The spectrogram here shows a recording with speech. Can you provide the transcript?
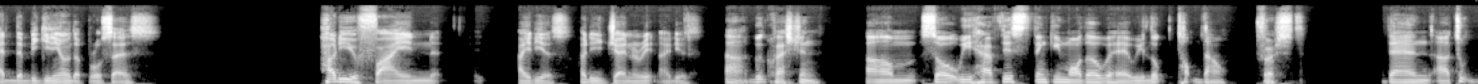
at the beginning of the process, how do you find ideas? How do you generate ideas? ah, good question. Um, so we have this thinking model where we look top down first. Then, uh, to,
